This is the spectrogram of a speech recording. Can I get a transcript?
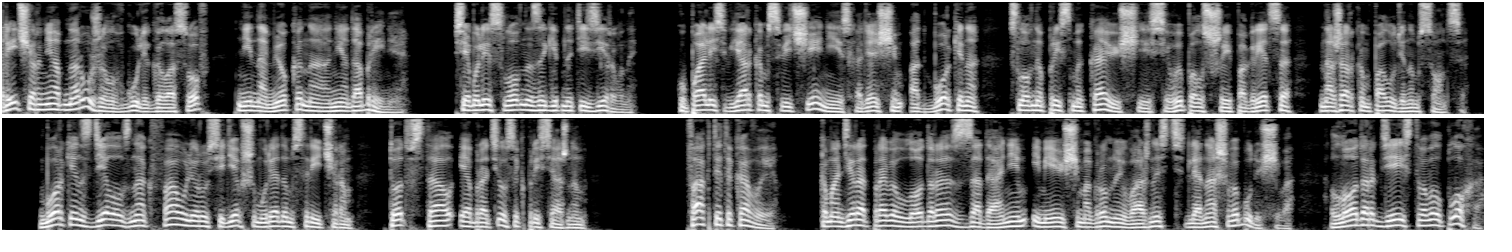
Ричард не обнаружил в гуле голосов ни намека на неодобрение. Все были словно загипнотизированы купались в ярком свечении, исходящем от Боркина, словно присмыкающиеся, выползшие погреться на жарком полуденном солнце. Боркин сделал знак Фаулеру, сидевшему рядом с Ричером. Тот встал и обратился к присяжным. «Факты таковы. Командир отправил Лодера с заданием, имеющим огромную важность для нашего будущего. Лодер действовал плохо.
